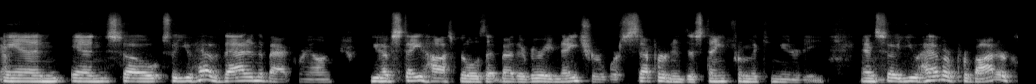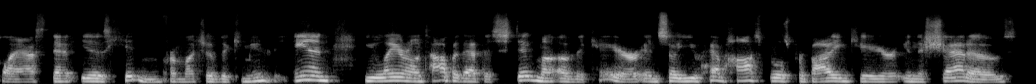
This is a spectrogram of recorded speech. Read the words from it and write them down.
Yeah. And and so so you have that in the background you have state hospitals that, by their very nature, were separate and distinct from the community. And so you have a provider class that is hidden from much of the community. And you layer on top of that the stigma of the care. And so you have hospitals providing care in the shadows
